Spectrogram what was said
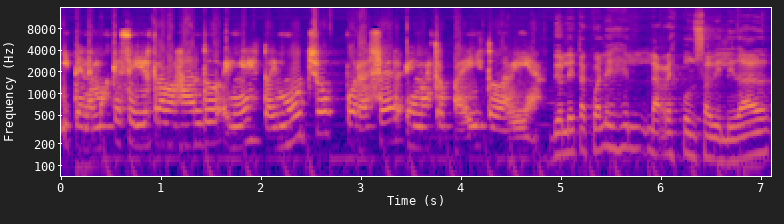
y tenemos que seguir trabajando en esto. Hay mucho por hacer en nuestro país todavía. Violeta, ¿cuál es la responsabilidad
